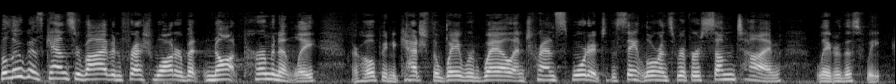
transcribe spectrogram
Belugas can survive in fresh water, but not permanently. They're hoping to catch the wayward whale and transport it to the St. Lawrence River sometime later this week.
